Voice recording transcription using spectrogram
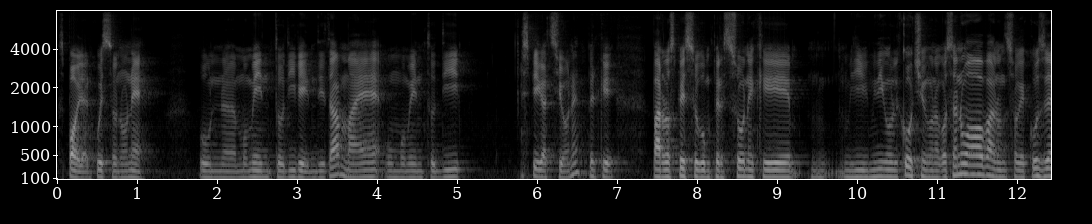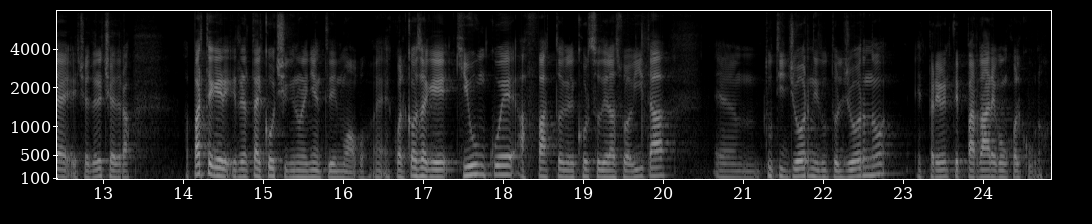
Spoiler, questo non è un momento di vendita, ma è un momento di spiegazione perché parlo spesso con persone che mm, mi, mi dicono il coaching è una cosa nuova, non so che cos'è, eccetera, eccetera. A parte che in realtà il coaching non è niente di nuovo, è qualcosa che chiunque ha fatto nel corso della sua vita, ehm, tutti i giorni, tutto il giorno, è praticamente parlare con qualcuno,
